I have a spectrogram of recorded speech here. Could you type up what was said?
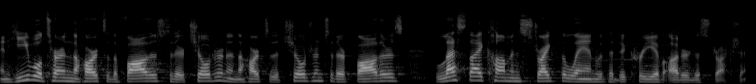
And he will turn the hearts of the fathers to their children and the hearts of the children to their fathers, lest I come and strike the land with a decree of utter destruction.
